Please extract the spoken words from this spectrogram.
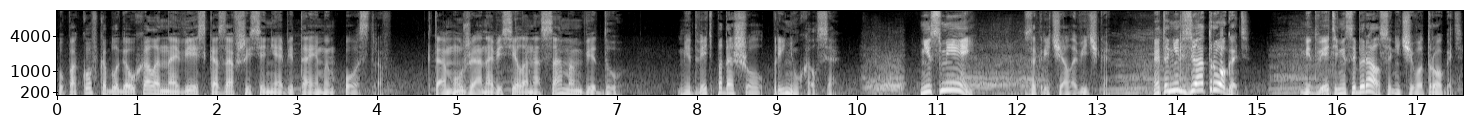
Упаковка благоухала на весь казавшийся необитаемым остров. К тому же она висела на самом виду. Медведь подошел, принюхался. «Не смей!» — закричала Вичка. «Это нельзя трогать!» Медведь и не собирался ничего трогать.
